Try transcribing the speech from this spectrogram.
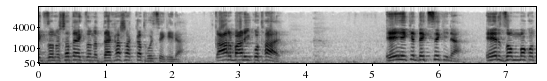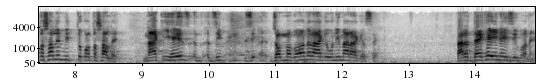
একজনের সাথে একজনের দেখা সাক্ষাৎ হয়েছে কিনা? কার বাড়ি কোথায়? এই একে দেখছে কিনা? এর জন্ম কত সালে, মৃত্যু কত সালে? নাকি হে জন্মগ্রহণের আগে উনি মারা গেছে? তার দেখেই নেই জীবনে।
